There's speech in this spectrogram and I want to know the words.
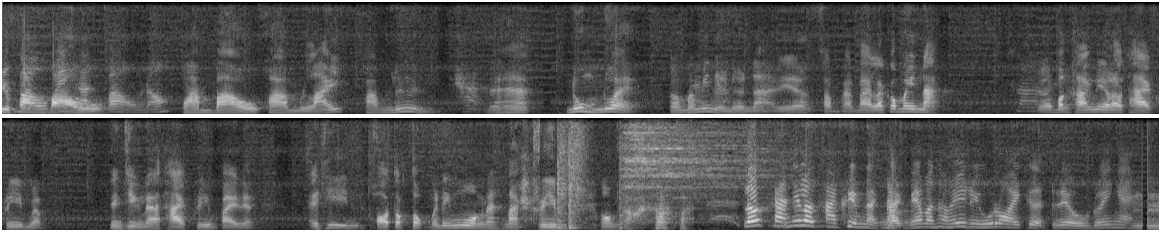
มีความเบาไหคะเบาเนาะ ความเบาความไลท์ความลื่นค่ะ นะฮะนุ่มด้วยเออมันไม่เหนียวเนินหนานี่สำคัญมากแล้วก็ไม่หนักแล้วบางครั้งเนี่ยเราทาครีมแบบจริง ๆ นะทาครีมไปเนี่ยไอ้ที่คอตกๆ ไม่ได้ง่วงนะ หนักครีมอ๋อแล้วการที่เราทาครีมหนักๆเนี่ยมันทำให้ริ้วรอยเกิดเร็วด้วยไง อื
